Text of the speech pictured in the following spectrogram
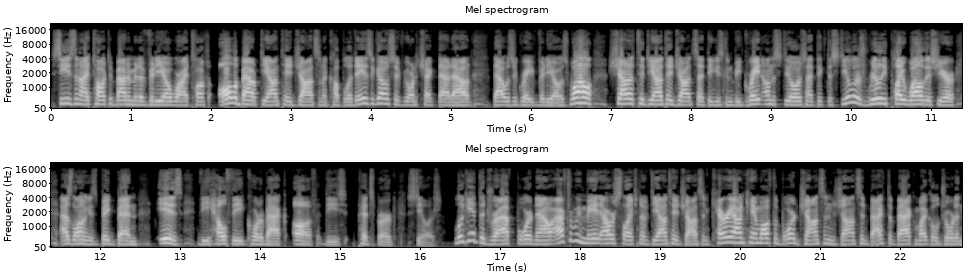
season. I talked about him in a video where I talked all about Diontae Johnson a couple of days ago, so if you want to check that out, that was a great video as well. Shout out to Diontae Johnson. I think he's going to be great on the Steelers, and I think the Steelers really play well this year as long as Big Ben is the healthy quarterback of these Pittsburgh Steelers. Looking at the draft board now, after we made our selection of Diontae Johnson, Kerryon came off the board, Johnson Johnson back to back, Michael Jordan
